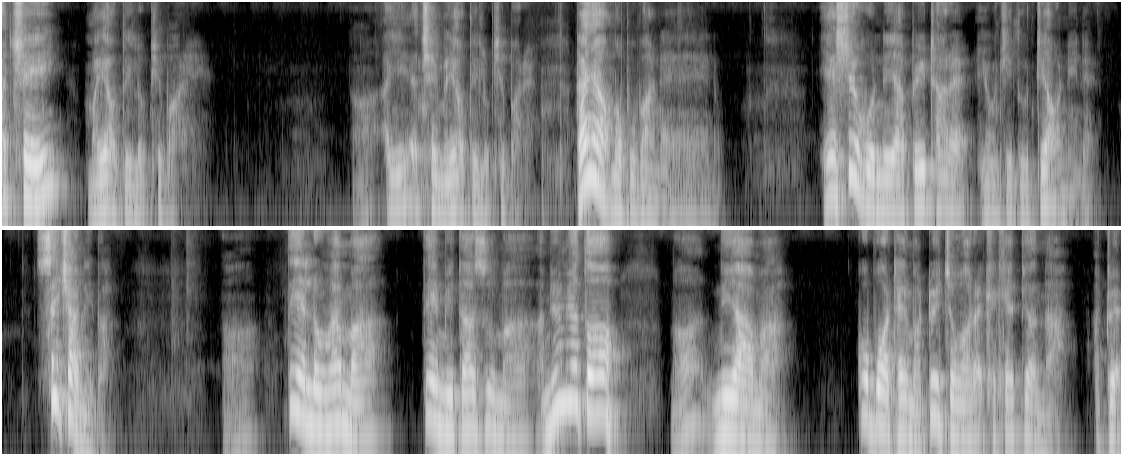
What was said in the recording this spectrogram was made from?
အချိန်မရောက်သေးလို့ဖြစ်ပါတယ်နော်အရင်အချိန်မရောက်သေးလို့ဖြစ်ပါတယ် ဒါကြောင့်မပူပါနဲ့လို့ယေရှုကိုနေရာပေးထားတဲ့ယုံကြည်သူတယောက်အနေနဲ့စိတ်ချနေပါနော်တင့်ရဲ့လုပ်ငန်းမှာတင့်မိသားစုမှာအမျိုးမျိုးသောနော်နေရာမှာကိုယ့်ဘဝထဲမှာတွေ့ကြုံရတဲ့အခက်အခဲပြဿနာအတွက်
